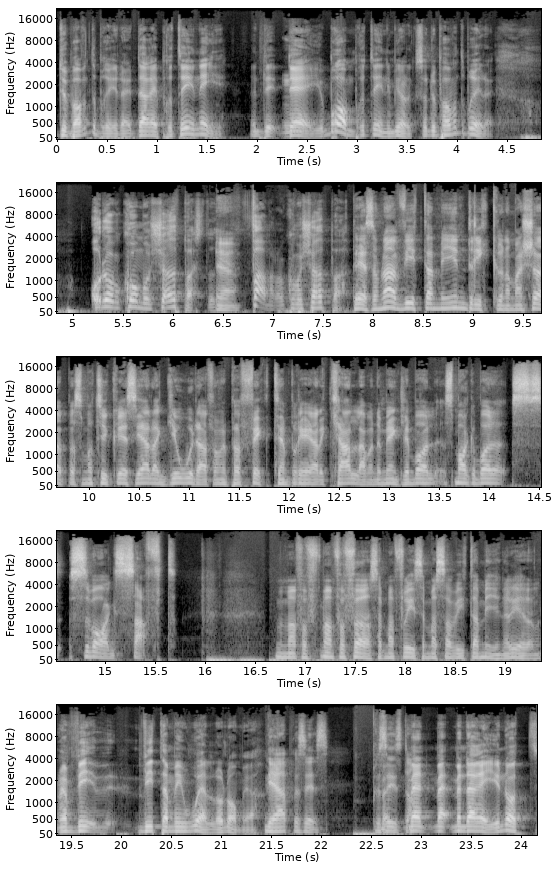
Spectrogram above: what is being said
du behöver inte bry dig, där är protein i. Det, det är ju bra med protein i mjölk så du behöver inte bry dig. Och de kommer att köpas du. Ja. Fan vad de kommer att köpa. Det är som de här vitamindrickorna man köper som man tycker är så jävla goda för de är perfekt tempererade kalla men de egentligen bara smakar bara svag saft. Men man får, man får för sig att man får i sig massa vitaminer i den. Men vi, vitamin well och dem ja. Ja, precis. Precis då. Men, men, men där är ju något,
